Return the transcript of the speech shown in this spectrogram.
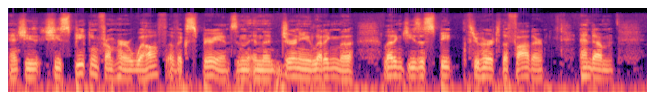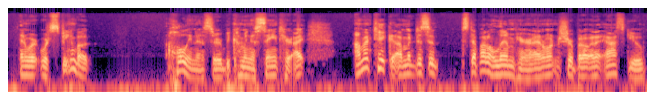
And she she's speaking from her wealth of experience in the, in the journey, letting the letting Jesus speak through her to the Father, and um and we're we're speaking about holiness or becoming a saint here. I I'm gonna take I'm gonna just step on a limb here. I'm not sure, but I want to ask you.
